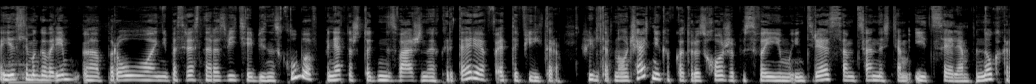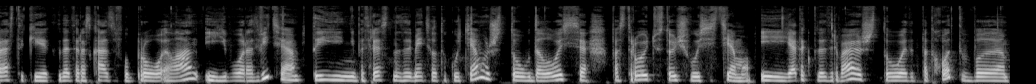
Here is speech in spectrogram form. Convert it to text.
Если мы говорим э, про непосредственно развитие бизнес-клубов, понятно, что один из важных критериев — это фильтр. Фильтр на участников, которые схожи по своим интересам, ценностям и целям. Но как раз-таки, когда ты рассказывал про Элан и его развитие, ты непосредственно заметил такую тему, что удалось построить устойчивую систему. И я так подозреваю, что этот подход в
